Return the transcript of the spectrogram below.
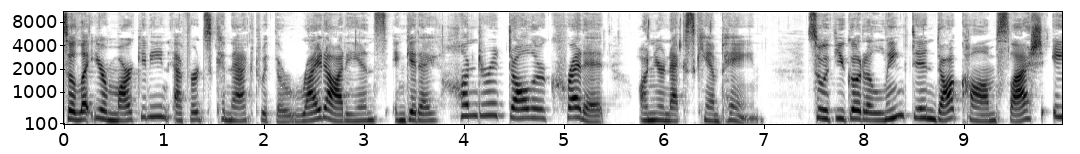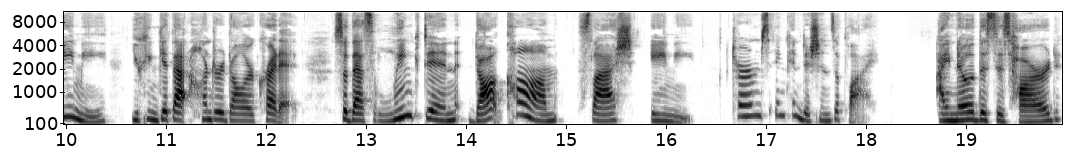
So let your marketing efforts connect with the right audience and get a $100 credit on your next campaign. So if you go to linkedin.com slash Amy, you can get that $100 credit. So that's linkedin.com slash Amy. Terms and conditions apply. I know this is hard,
